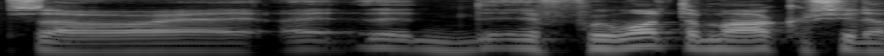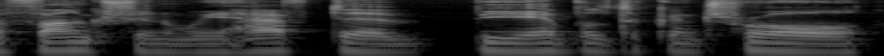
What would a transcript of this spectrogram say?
So, uh, uh, if we want democracy to function, we have to be able to control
